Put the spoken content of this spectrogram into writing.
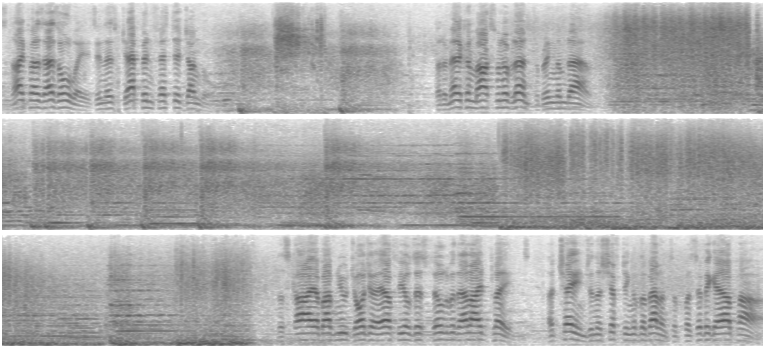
Snipers, as always, in this Jap-infested jungle. But American marksmen have learnt to bring them down. Sky above New Georgia airfields is filled with Allied planes, a change in the shifting of the balance of Pacific air power.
